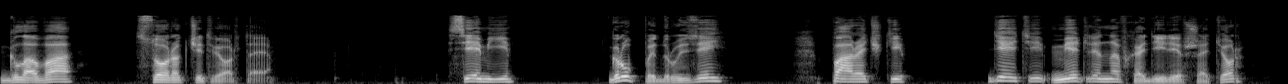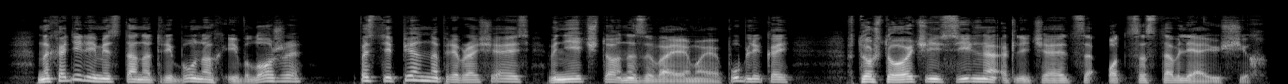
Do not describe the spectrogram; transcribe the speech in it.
Глава 44. Семьи, группы друзей, парочки, дети медленно входили в шатер, находили места на трибунах и в ложе, постепенно превращаясь в нечто, называемое публикой, в то, что очень сильно отличается от составляющих.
